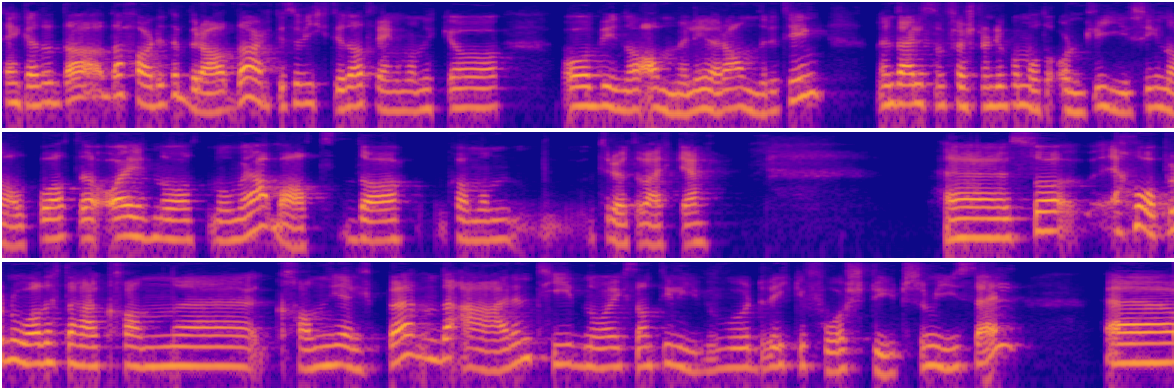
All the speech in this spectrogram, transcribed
tenker jeg at da, da, har de det bra. Da er det ikke så viktig. Da trenger man ikke å, å begynne å amme eller gjøre andre ting. Men det er liksom først når de på en måte ordentlig gir signal på at oi, nå, nå må jeg ha mat, da kan man trø til verket. Eh, så jeg håper noe av dette her kan, eh, kan hjelpe. Men det er en tid nå sant, i livet hvor dere ikke får styrt så mye selv. Eh,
